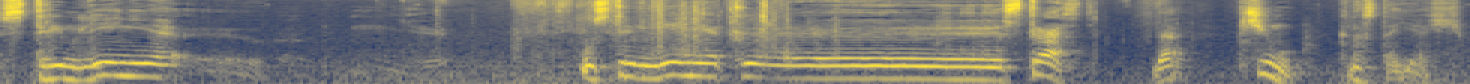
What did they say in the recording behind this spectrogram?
стремление устремление к э, страсти. Да? К чему? К настоящему.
